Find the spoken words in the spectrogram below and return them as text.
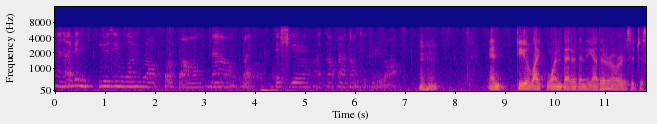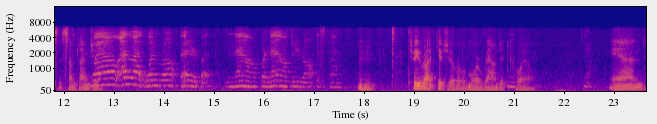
And I've been using one rod for a while now. Like this year, I got back onto three rod. hmm And do you like one better than the other, or is it just that sometimes you? Well, I like one rod better, but now, for now, three rod is fun. hmm Three rod gives you a little more rounded Mhm. coil. Yeah. And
